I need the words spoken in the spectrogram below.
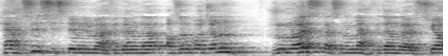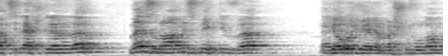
təhsil sistemini məhv edənlər, Azərbaycanın jurnalistikasını məhv edənlər, siyasiləşdirənlər məhz Ramiz Mehdiv və ideologiya ilə məşğul olan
